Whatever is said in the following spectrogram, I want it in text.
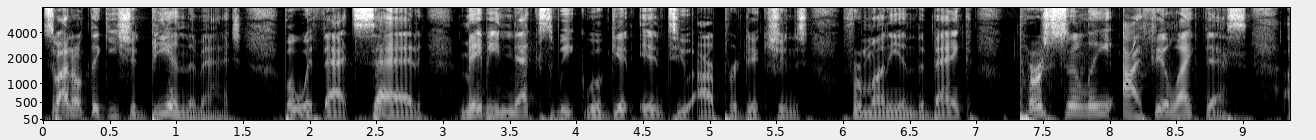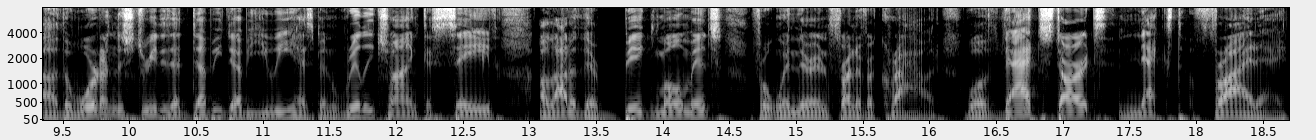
So I don't think he should be in the match. But with that said, maybe next week we'll get into our predictions for Money in the Bank. Personally, I feel like this. Uh, the word on the street is that WWE has been really trying to save a lot of their big moments for when they're in front of a crowd. Well, that starts next Friday.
